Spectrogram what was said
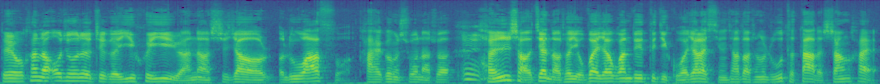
对，我看到欧洲的这个议会议员呢是叫卢瓦索，他还跟我说呢，说很少见到说有外交官对自己国家的形象造成如此大的伤害，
